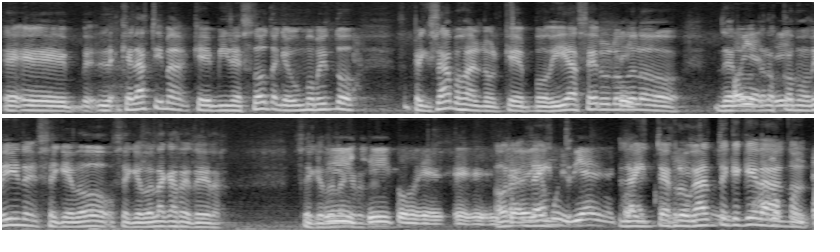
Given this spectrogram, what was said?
eh, eh, qué lástima que Minnesota, que en un momento pensamos, Arnold, que podía ser uno de los de, los, comodines, se quedó, se quedó en la carretera. Se quedó en la carretera. Eh, eh, Ahora, la, muy bien, la interrogante que queda, Arnold,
